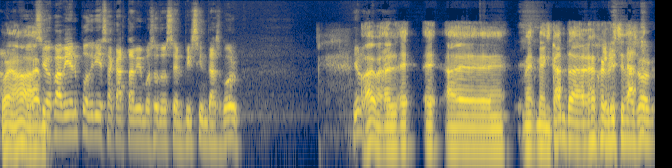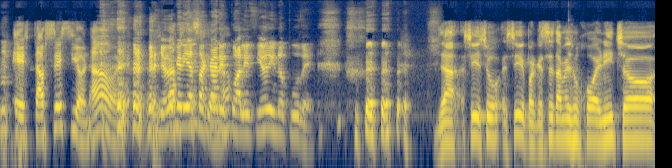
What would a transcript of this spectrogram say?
Bueno, si os va bien, podríais sacar también vosotros el Bill Das Gold. Ah, eh, eh, eh, me, me, encanta el está, está obsesionado, ¿eh? Yo lo quería sacar en coalición y no pude. ya, sí, su, sí, porque ese también es un juego de nicho.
